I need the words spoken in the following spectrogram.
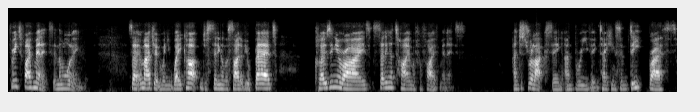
Three to five minutes in the morning. So imagine when you wake up and just sitting on the side of your bed, closing your eyes, setting a timer for five minutes, and just relaxing and breathing, taking some deep breaths.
